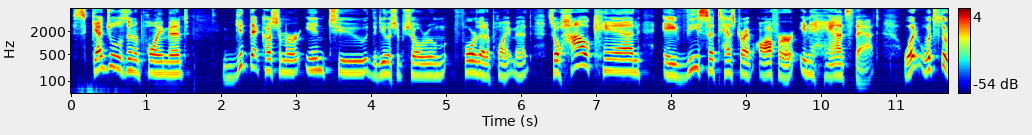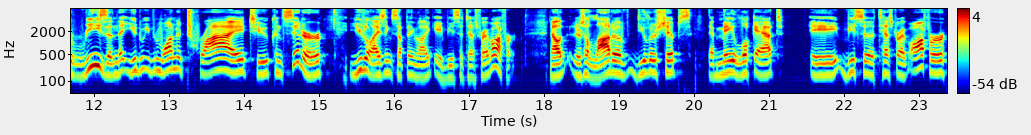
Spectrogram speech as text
schedules an appointment, get that customer into the dealership showroom for that appointment. So, how can a Visa test drive offer enhance that? What, what's the reason that you'd even want to try to consider utilizing something like a Visa test drive offer? Now, there's a lot of dealerships that may look at a Visa test drive offer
